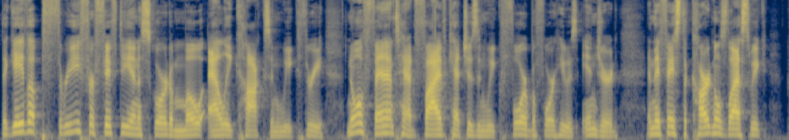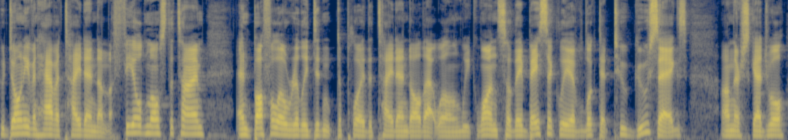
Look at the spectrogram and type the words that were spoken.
They gave up three for 50 and a score to Mo Alie-Cox in week three. Noah Fant had five catches in week four before he was injured. And they faced the Cardinals last week, who don't even have a tight end on the field most of the time. And Buffalo really didn't deploy the tight end all that well in week one. So they basically have looked at two goose eggs on their schedule.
